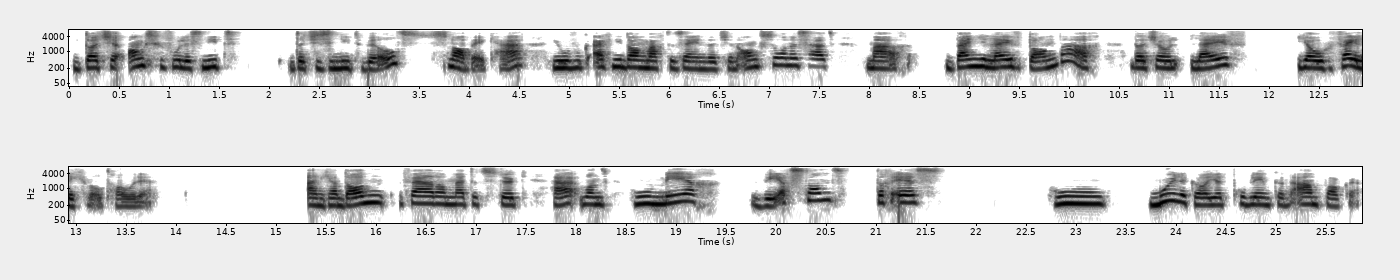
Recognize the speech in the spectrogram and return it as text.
Dat je angstgevoelens niet, dat je ze niet wilt, snap ik. Hè? Je hoeft ook echt niet dankbaar te zijn dat je een angststoornis hebt. Maar ben je lijf dankbaar dat jouw lijf jou veilig wilt houden? En ga dan verder met het stuk, hè, want hoe meer weerstand er is, hoe moeilijker je het probleem kunt aanpakken.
